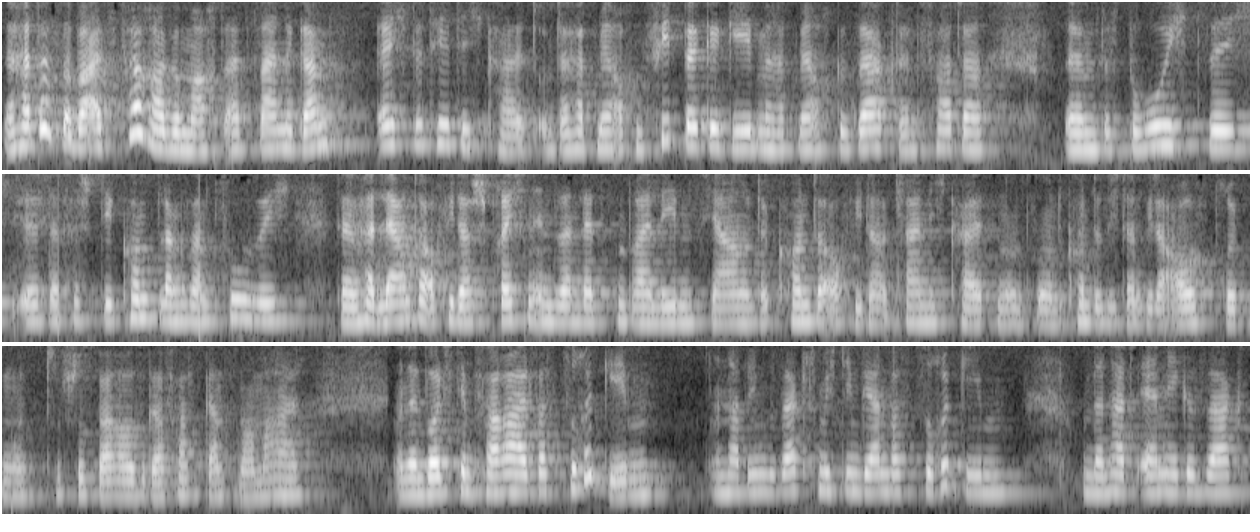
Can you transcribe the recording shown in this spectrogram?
Er hat das aber als Pfarrer gemacht, als seine ganz echte Tätigkeit. Und er hat mir auch ein Feedback gegeben. Er hat mir auch gesagt, dein Vater, ähm, das beruhigt sich, äh, der versteht, kommt langsam zu sich. Der lernte auch wieder sprechen in seinen letzten drei Lebensjahren und er konnte auch wieder Kleinigkeiten und so und konnte sich dann wieder ausdrücken. Und zum Schluss war er sogar fast ganz normal. Und dann wollte ich dem Pfarrer halt was zurückgeben und habe ihm gesagt, ich möchte ihm gern was zurückgeben. Und dann hat er mir gesagt,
